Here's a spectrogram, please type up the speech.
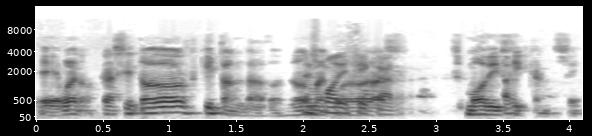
Eh, bueno, casi todos quitan dados. ¿no? Es modificar. Modifican, sí.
